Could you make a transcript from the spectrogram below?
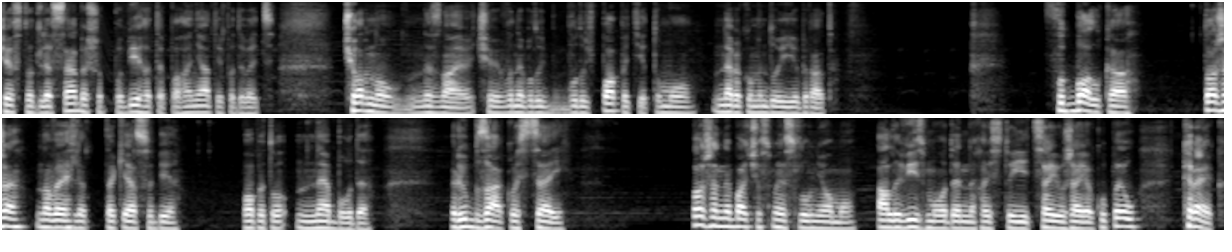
чисто для себе, щоб побігати, поганяти і подивитися. Чорну не знаю, чи вони будуть, будуть в попиті, тому не рекомендую її брати. Футболка теж на вигляд таке собі. Попиту не буде. Рюкзак ось цей. Теж не бачу смислу в ньому. але візьму один, нехай стоїть. Цей вже я купив. Крик.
